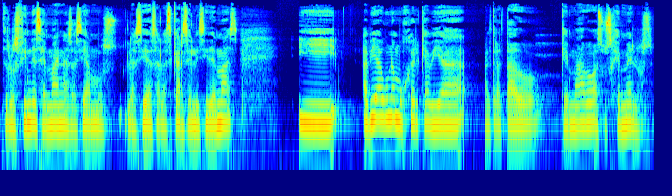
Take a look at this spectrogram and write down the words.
Entonces, los fines de semana hacíamos las idas a las cárceles y demás. Y había una mujer que había maltratado, quemado a sus gemelos.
